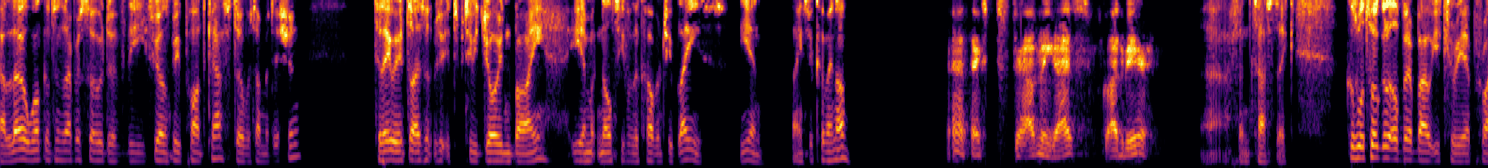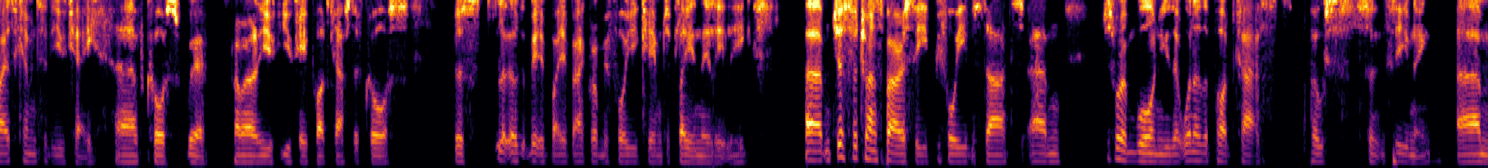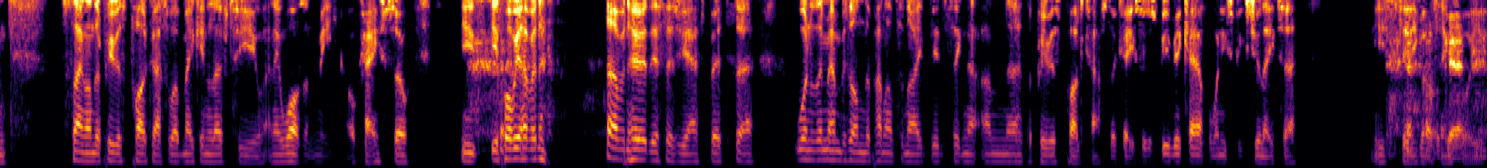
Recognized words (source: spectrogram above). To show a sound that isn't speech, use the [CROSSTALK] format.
Hello, welcome to another episode of the 3 on 3 podcast, Overtime Edition. Today we're delighted to be joined by Ian McNulty from the Coventry Blaze. Ian, thanks for coming on. Yeah, thanks for having me, guys. Glad to be here. Uh, fantastic. Because we'll talk a little bit about your career prior to coming to the UK. Uh, of course, we're primarily a UK podcast, of course. Just a little bit about your background before you came to play in the Elite League. Um, just for transparency, before we even start, um, just want to warn you that one of the podcast hosts this evening um, sang on the previous podcast about making love to you, and it wasn't me. Okay, so you, you probably haven't [LAUGHS] haven't heard this as yet, but uh, one of the members on the panel tonight did sing that on uh, the previous podcast. Okay, so just be a bit careful when he speaks to you later. He's clearly got a thing for you.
